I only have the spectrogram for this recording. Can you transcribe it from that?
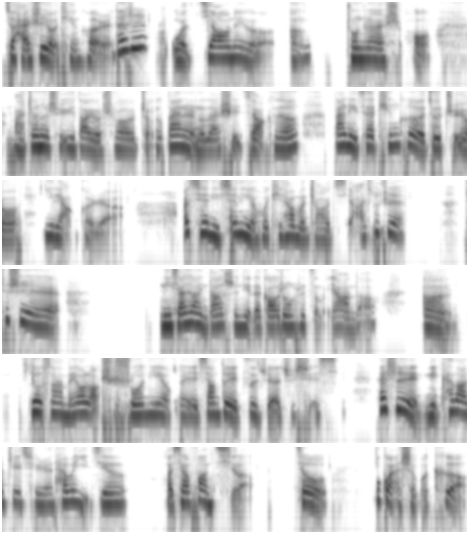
就还是有听课人。但是我教那个嗯中专的时候啊，真的是遇到有时候整个班的人都在睡觉，可能班里在听课就只有一两个人，而且你心里也会替他们着急啊。就是就是你想想你当时你的高中是怎么样的？嗯，就算没有老师说，你也会相对自觉去学习。但是你看到这群人，他们已经。好像放弃了，就不管什么课，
